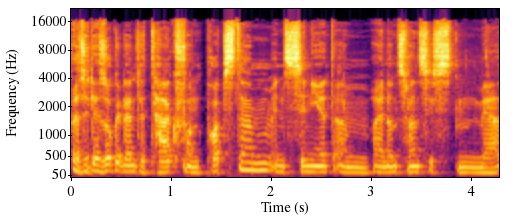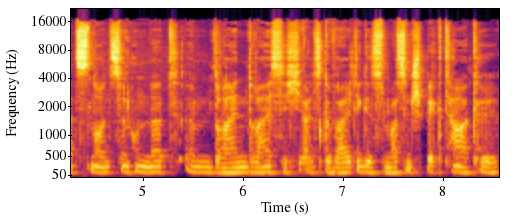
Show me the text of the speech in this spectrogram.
Also der sogenannte Tag von Potsdam, inszeniert am 21. März 1933 als gewaltiges Massenspektakel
